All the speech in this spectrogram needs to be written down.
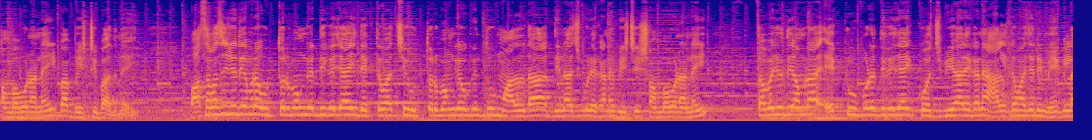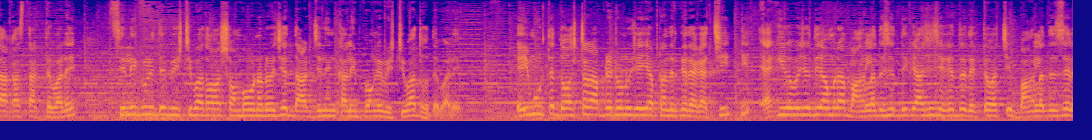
সম্ভাবনা নেই বা বৃষ্টিপাত নেই। পাশাপাশি যদি আমরা উত্তরবঙ্গের দিকে যাই, দেখতে পাচ্ছি উত্তরবঙ্গেও কিন্তু মালদা, দিনাজপুর এখানে বৃষ্টির সম্ভাবনা নেই। তবে যদি আমরা একটু উপরের দিকে যাই, কোচবিহার, এখানে হালকা মাঝারি মেঘলা আকাশ থাকতে পারে। শিলিগুড়িতে বৃষ্টিপাত হওয়ার সম্ভাবনা রয়েছে, দার্জিলিং, কালিম্পংয়ে বৃষ্টিপাত হতে পারে। এই মুহূর্তে দশটার আপডেট অনুযায়ী আপনাদেরকে দেখাচ্ছি। একইভাবে যদি আমরা বাংলাদেশের দিকে আসি, সেক্ষেত্রে দেখতে পাচ্ছি বাংলাদেশের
